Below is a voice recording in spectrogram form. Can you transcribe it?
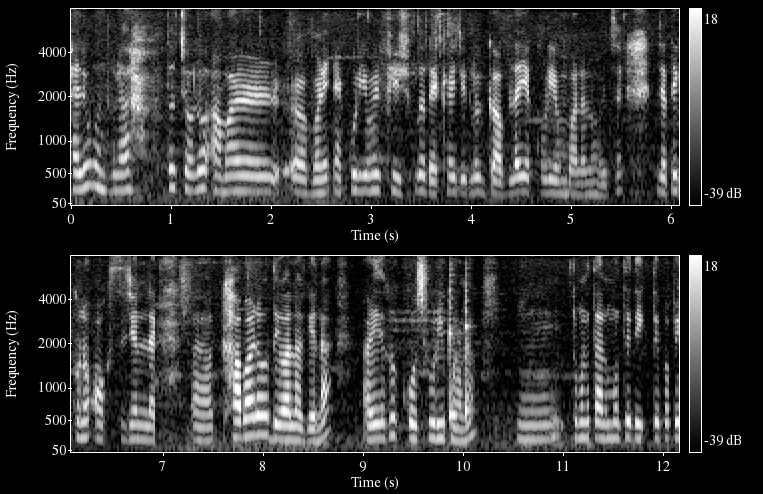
হ্যালো বন্ধুরা, তো চলো আমার মানে অ্যাকোরিয়ামের ফিশগুলো দেখাই, যেগুলো গাবলাই অ্যাকোরিয়াম বানানো হয়েছে, যাতে কোনো অক্সিজেন লাগে খাবারও দেওয়া লাগে না। আর এই দেখো কচুরি পানা। তোমরা তার মধ্যে দেখতে পাবে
